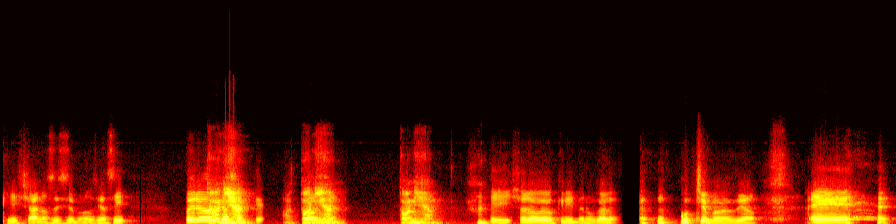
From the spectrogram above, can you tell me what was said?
que ya no sé si se pronuncia así. Pero Tonian. Tonian. Tonian. Sí, yo lo veo escrito, nunca lo, escuché pronunciado. Eh,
